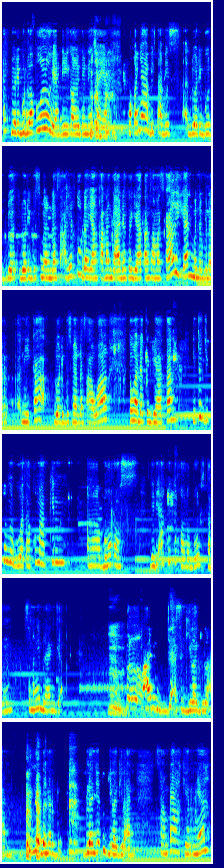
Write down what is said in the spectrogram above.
eh 2020 ya di kalau Indonesia ya. Pokoknya habis-habis 2019 akhir tuh udah yang karena nggak ada kegiatan sama sekali kan bener-bener eh, nikah 2019 awal tuh nggak ada kegiatan. Itu juga ngebuat aku makin uh, boros. Jadi aku tuh kalau bosen senangnya belanja hmm. belanja segila-gilaan. Bener-bener belanja tuh gila-gilaan. Sampai akhirnya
